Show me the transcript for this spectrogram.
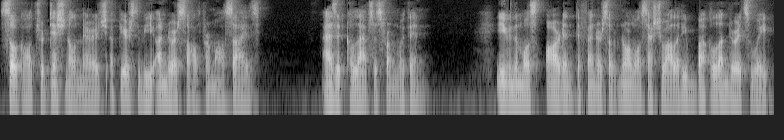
so-called traditional marriage appears to be under assault from all sides, as it collapses from within. Even the most ardent defenders of normal sexuality buckle under its weight,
